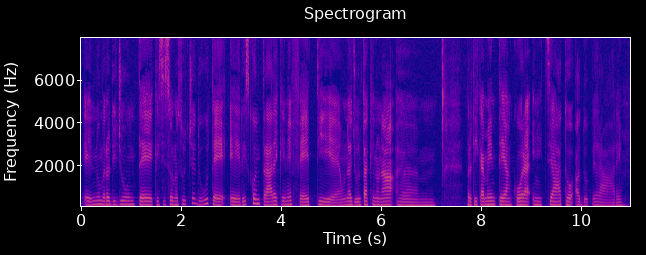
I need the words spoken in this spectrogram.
eh, il numero di giunte che si sono succedute e riscontrare che in effetti è una giunta che non ha ehm, praticamente ancora iniziato ad operare.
